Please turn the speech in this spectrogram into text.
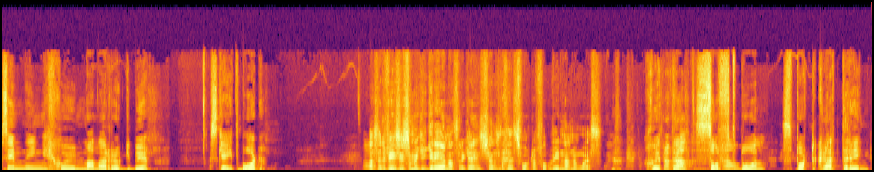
simning, sjumannarugby, skateboard. Alltså det finns ju så mycket grenar så det kan, känns inte svårt att få, vinna en OS. Skytte, softball, sportklättring,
